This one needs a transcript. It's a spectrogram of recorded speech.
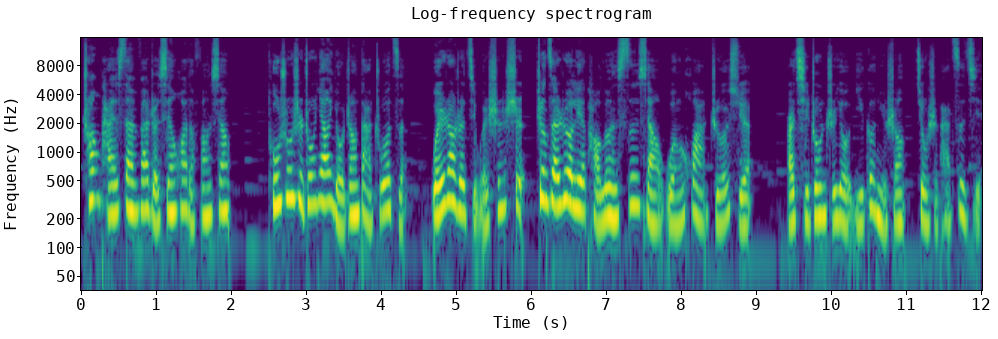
窗台散发着鲜花的芳香。图书室中央有张大桌子，围绕着几位绅士，正在热烈讨论思想、文化、哲学，而其中只有一个女生，就是她自己。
